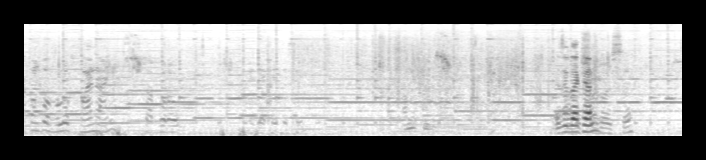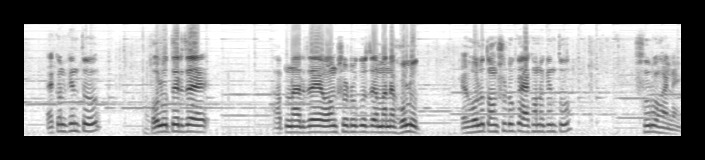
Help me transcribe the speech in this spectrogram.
এখন তো হলুদ হয় নাই তারপরেও দেখাইতেছি। এই যে দেখেন এখন কিন্তু হলুদের যে আপনার যে অংশটুকু যে মানে হলুদ এই হলুদ অংশটুকু এখনও কিন্তু শুরু হয় নাই।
